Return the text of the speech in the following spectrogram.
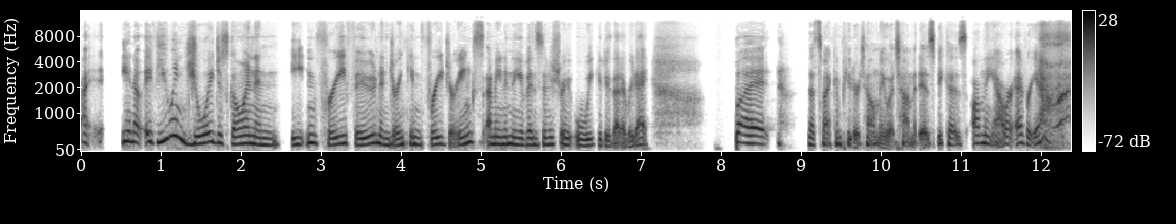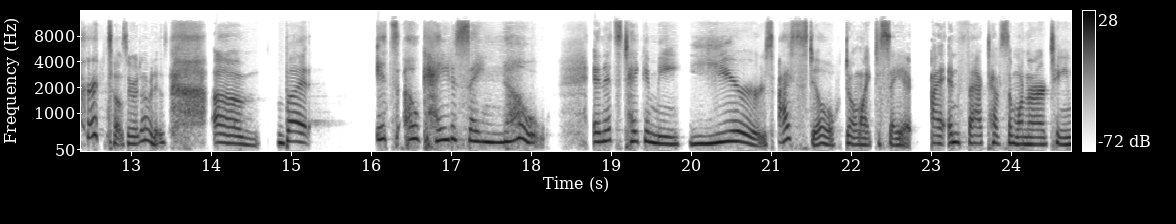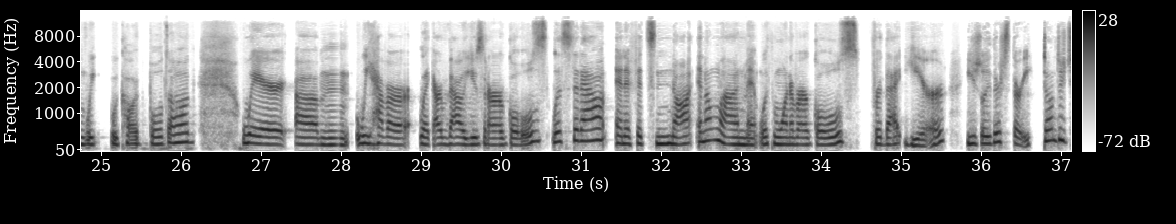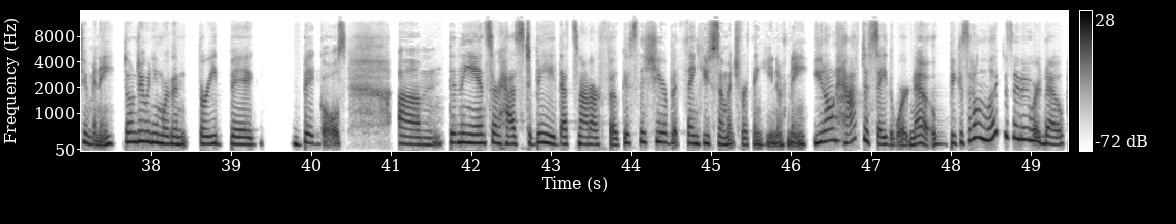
you know, if you enjoy just going and eating free food and drinking free drinks, I mean, in the events industry, we could do that every day. But that's my computer telling me what time it is because on the hour, every hour, it tells me what time it is. Um, but it's okay to say no and it's taken me years. I still don't like to say it. I, in fact, have someone on our team. We we call it Bulldog, where um, we have our like our values and our goals listed out. And if it's not in alignment with one of our goals for that year, usually there's three. Don't do too many. Don't do any more than three big big goals, um, then the answer has to be that's not our focus this year, but thank you so much for thinking of me. You don't have to say the word no because I don't like to say the word no,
